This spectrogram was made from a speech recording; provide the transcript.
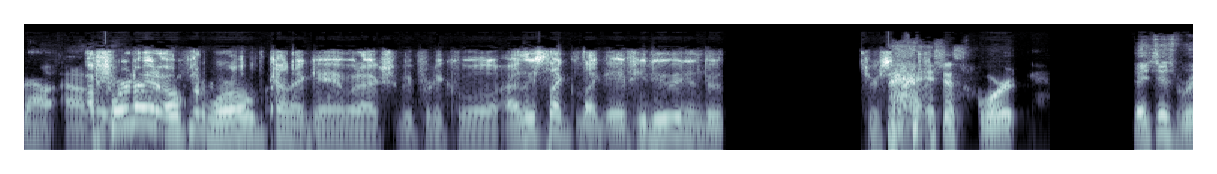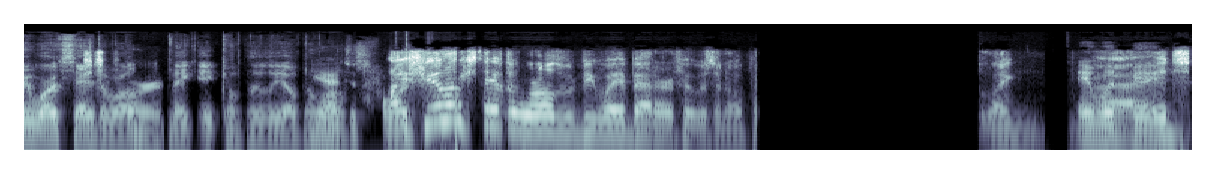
no, I don't a think Fortnite open world kind of game would actually be pretty cool. At least like like if you do even do it's just Fort. They just rework Save the World, Sport. make it completely open Yeah, world. just I feel like Save the World would be way better if it was an open. Like It would uh, be. It's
